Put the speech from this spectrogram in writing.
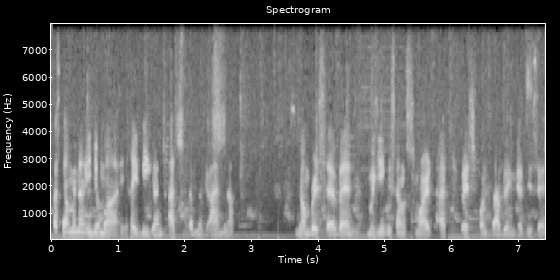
kasama ng inyong mga kaibigan at kamag-anak. Number 7, maging isang smart at responsable netizen.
